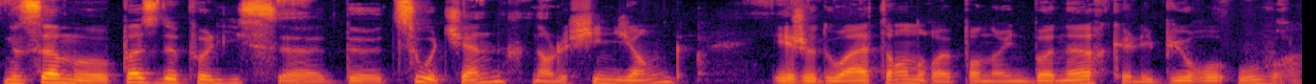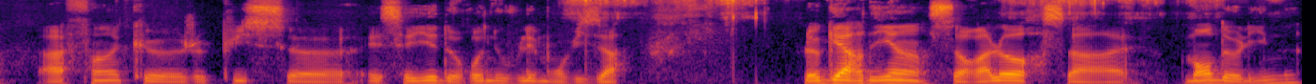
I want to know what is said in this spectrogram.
Nous sommes au poste de police euh, de Tsuotian, dans le Xinjiang, et je dois attendre pendant une bonne heure que les bureaux ouvrent afin que je puisse euh, essayer de renouveler mon visa. Le gardien sort alors sa mandoline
